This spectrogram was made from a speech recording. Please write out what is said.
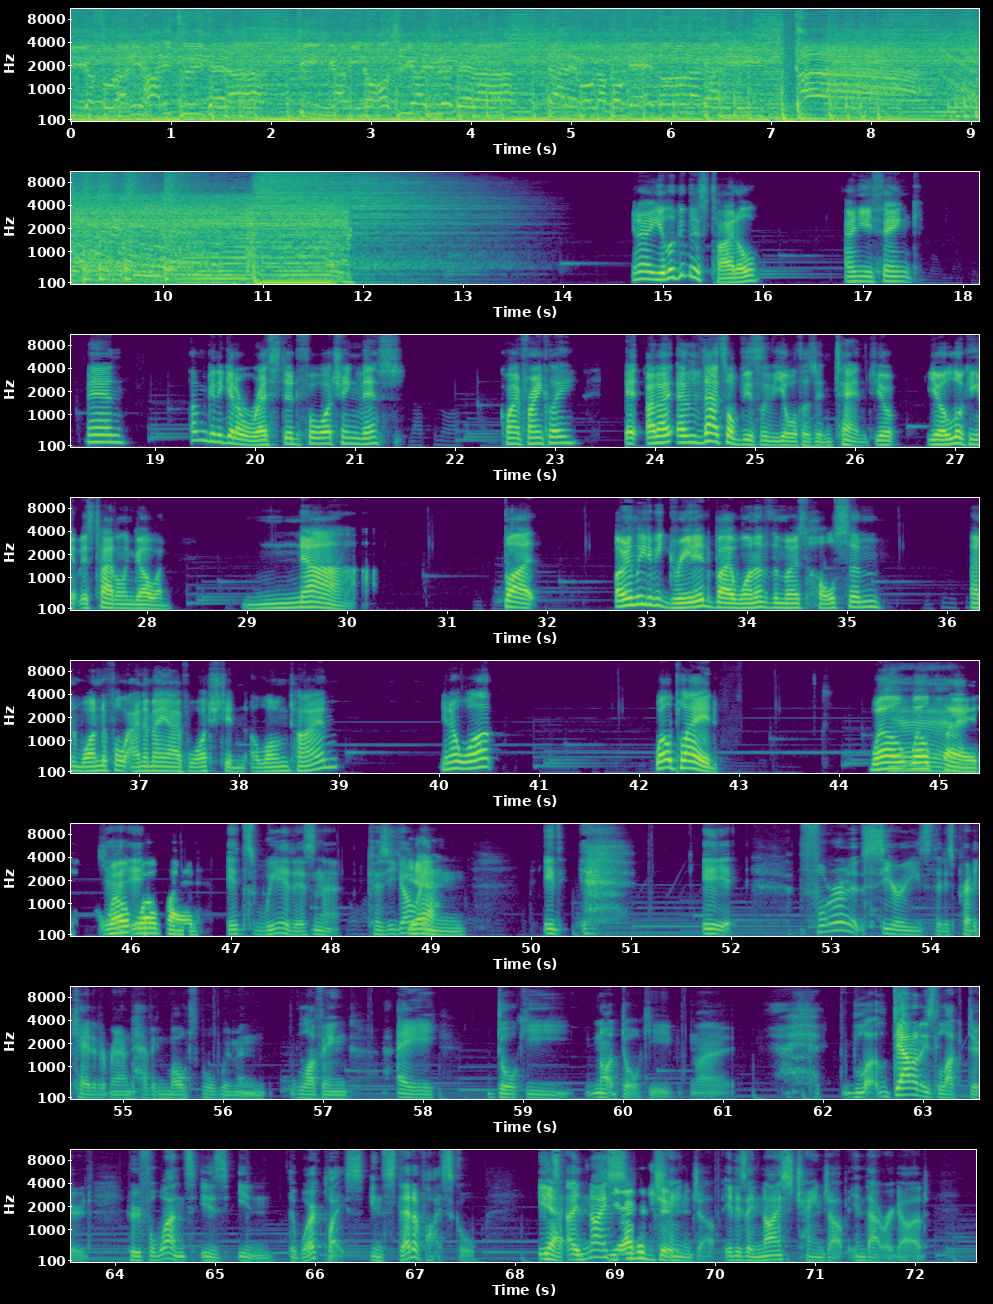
気が空に張り付いてら銀紙の星が揺れてら誰もがポケットの中にああ You know, you look at this title and you think, man, I'm going to get arrested for watching this. Quite frankly, it, and I, and that's obviously the author's intent. You're you're looking at this title and going, nah. But only to be greeted by one of the most wholesome and wonderful anime I've watched in a long time. You know what? Well played. Well, well played. Yeah, well, it- well played. It's weird, isn't it? Because you go Yeah. in, it, it for a series that is predicated around having multiple women loving a dorky, not dorky, uh, down on his luck dude, who for once is in the workplace instead of high school. It's Yeah, a nice change up. It is a nice change up in that regard.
